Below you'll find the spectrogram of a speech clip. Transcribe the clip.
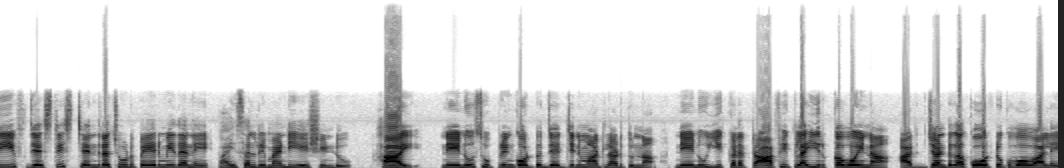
చీఫ్ జస్టిస్ చంద్రచూడ్ పేరు మీదనే పైసలు రిమైండ్ చేసిండు. హాయ్! నేను సుప్రీంకోర్టు జడ్జిని మాట్లాడుతున్నా. నేను ఇక్కడ ట్రాఫిక్లో ఇరుక్కబోయినా కోర్టుకు పోవాలి.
